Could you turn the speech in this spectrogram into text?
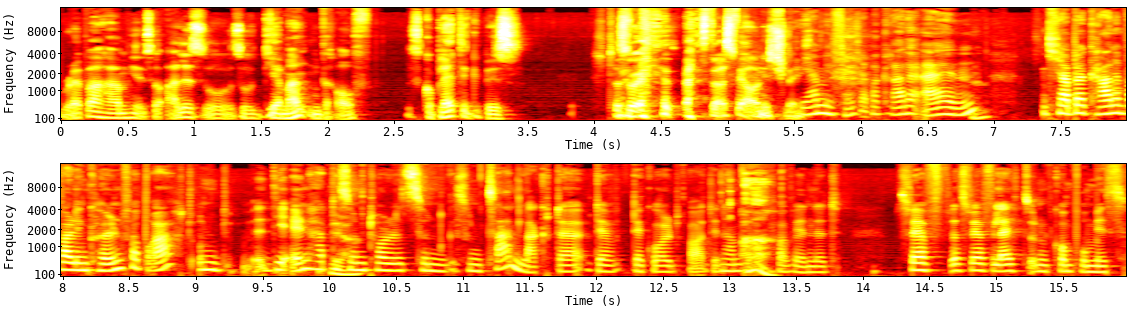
Rapper haben hier so alles so, so Diamanten drauf. Das komplette Gebiss. Stimmt. Das wäre wär auch nicht schlecht. Ja, mir fällt aber gerade ein, ich habe ja Karneval in Köln verbracht und die Ellen hatte ja. so ein tolles, so ein, so ein Zahnlack, der, der, der Gold war. Den haben sie ah. auch verwendet. Das wäre das wär vielleicht so ein Kompromiss.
